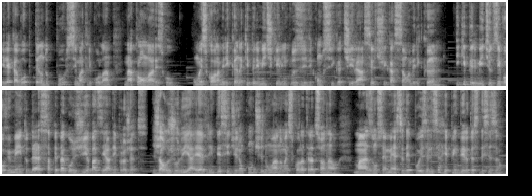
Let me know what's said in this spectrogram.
ele acabou optando por se matricular na Clonlara School, uma escola americana que permite que ele inclusive consiga tirar a certificação americana e que permite o desenvolvimento dessa pedagogia baseada em projetos. Já o Júlio e a Evelyn decidiram continuar numa escola tradicional, mas um semestre depois eles se arrependeram dessa decisão.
